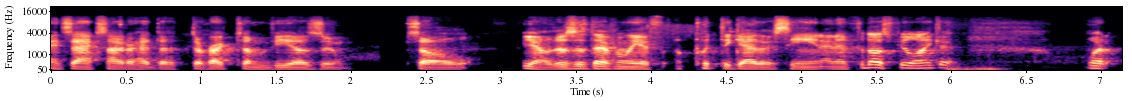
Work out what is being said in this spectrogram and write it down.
and Zack Snyder had to direct him via Zoom. So, you know, this is definitely a, a put together scene, and if it does feel like it, but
